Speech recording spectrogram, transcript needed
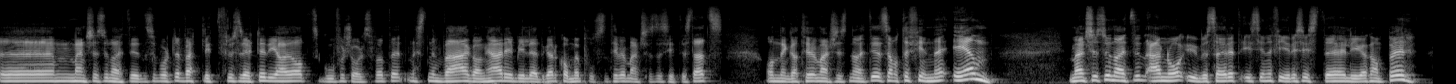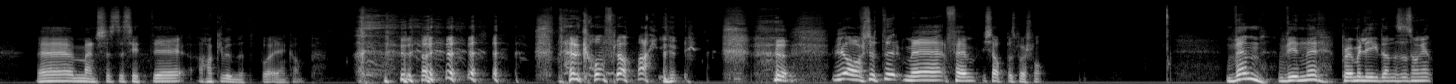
eh, Manchester United-supportere vært litt frustrerte. De har jo hatt god forståelse for at det nesten hver gang her i Bill Edgar kommer positive Manchester City-stats og negative Manchester United, så jeg måtte finne én. Manchester United er nå ubeseiret i sine fire siste ligakamper. Eh, Manchester City har ikke vunnet på én kamp. Den kom fra meg! Vi avslutter med fem kjappe spørsmål. Hvem vinner Premier League denne sesongen?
